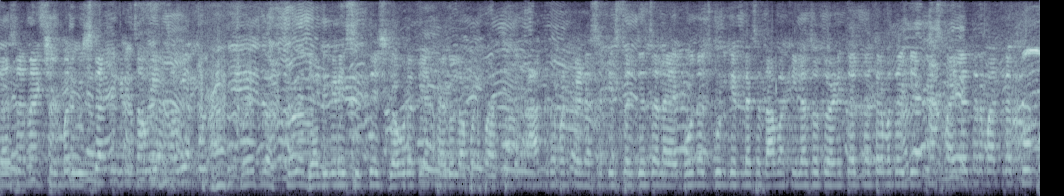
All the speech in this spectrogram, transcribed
तसं नाही शंभर विश्रांतीकडे जाऊया जाऊया या ठिकाणी सिद्धेश गौरत या खेळाडूला आपण पाहतो. आक्रमण करण्यासाठी सज्ज आहे. बोनस गुण घेतल्याचा दावा केला जातो आणि त्यानंतर मात्र डिफेन्स पाहिलं तर मात्र खूप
